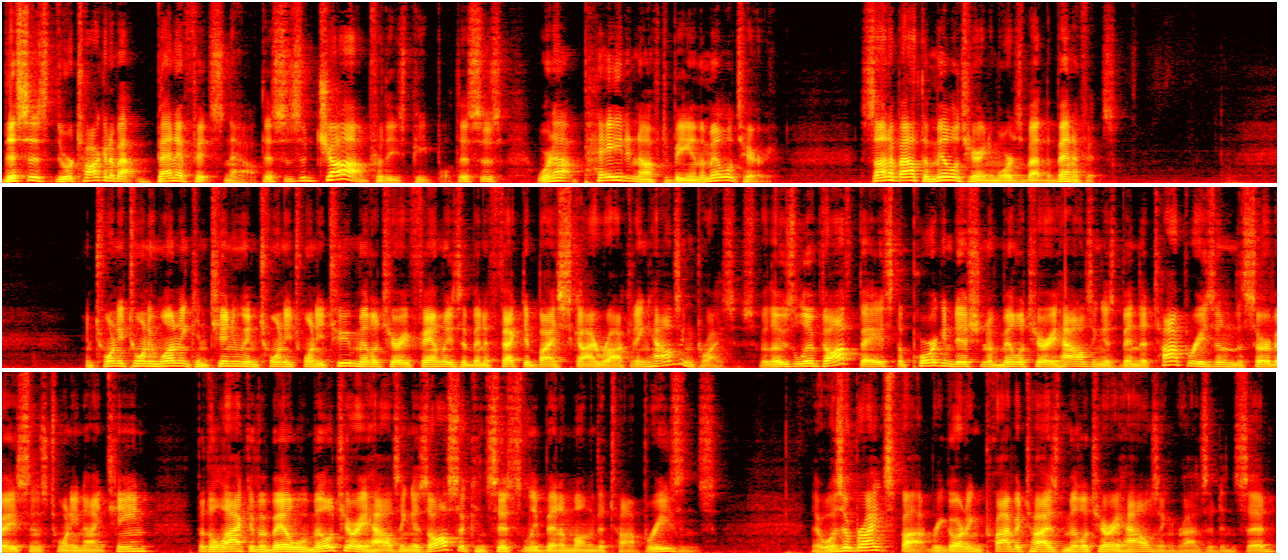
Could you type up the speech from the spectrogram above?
this is we're talking about benefits now. This is a job for these people. This is we're not paid enough to be in the military. It's not about the military anymore. It's about the benefits. In 2021 and continuing in 2022, military families have been affected by skyrocketing housing prices. For those who lived off base, the poor condition of military housing has been the top reason in the survey since 2019, but the lack of available military housing has also consistently been among the top reasons. There was a bright spot regarding privatized military housing, residents said.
